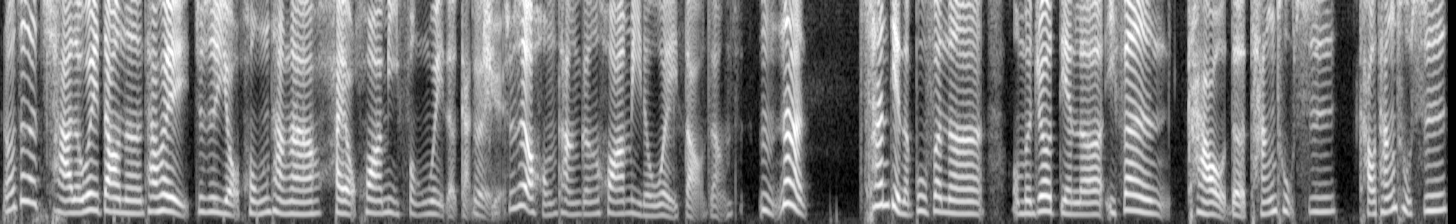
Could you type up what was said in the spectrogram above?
然后这个茶的味道呢，它会就是有红糖啊，还有花蜜风味的感对，觉。就是有红糖跟花蜜的味道这样子。嗯，那餐点的部分呢，我们就点了一份烤的糖吐司，烤糖吐司，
